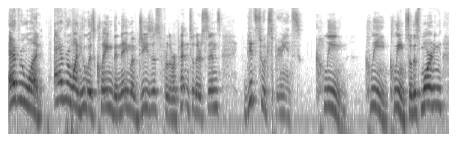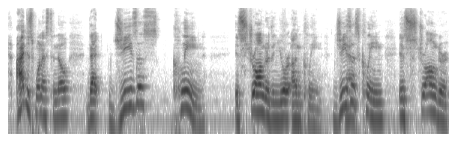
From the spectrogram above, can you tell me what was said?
everyone, everyone who has claimed the name of Jesus for the repentance of their sins gets to experience clean, clean, clean. So this morning, I just want us to know that Jesus clean is stronger than your unclean. Jesus clean is stronger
